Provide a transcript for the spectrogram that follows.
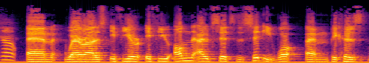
No, Um, whereas if you're if you on the outskirts of the city, what um, because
